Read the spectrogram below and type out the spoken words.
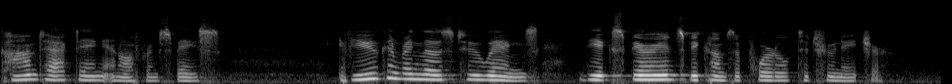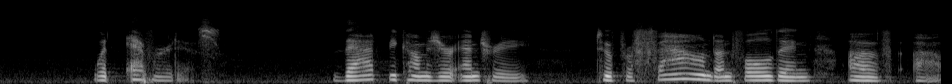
contacting and offering space. If you can bring those two wings, the experience becomes a portal to true nature. Whatever it is, that becomes your entry to a profound unfolding of uh,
